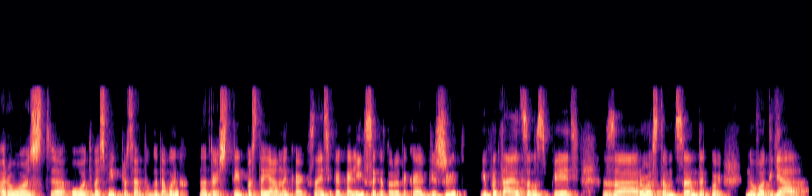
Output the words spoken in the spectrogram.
рост э, от 8% годовых. Ну, то есть ты постоянно, как, знаете, как Алиса, которая такая бежит и пытается успеть за ростом цен такой, ну вот я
